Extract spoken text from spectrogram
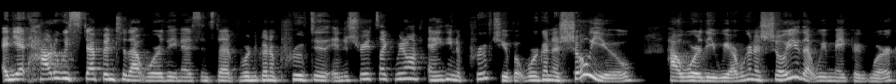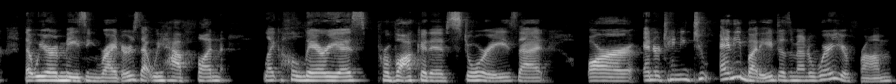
And yet, how do we step into that worthiness instead of we're going to prove to the industry? It's like we don't have anything to prove to you, but we're going to show you how worthy we are. We're going to show you that we make good work, that we are amazing writers, that we have fun, like hilarious, provocative stories that are entertaining to anybody. It doesn't matter where you're from.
